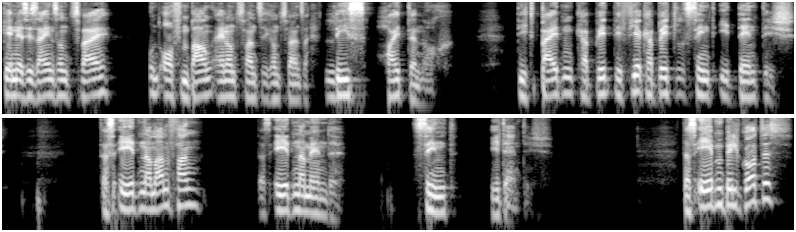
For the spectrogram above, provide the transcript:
Genesis 1 und 2 und Offenbarung 21 und 22. Lies heute noch. Die beiden Kapitel, die vier Kapitel sind identisch. Das Eden am Anfang, das Eden am Ende sind identisch. Das Ebenbild Gottes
